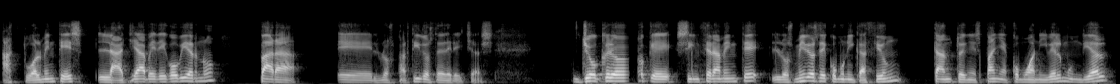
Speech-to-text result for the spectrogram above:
actualmente es la llave de gobierno para eh, los partidos de derechas yo creo que, sinceramente, los medios de comunicación, tanto en España como a nivel mundial,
